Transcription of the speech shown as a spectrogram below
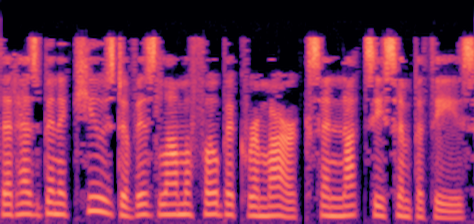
that has been accused of Islamophobic remarks and Nazi sympathies.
